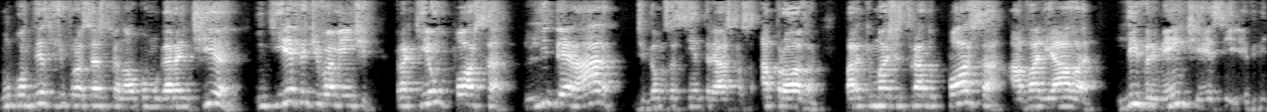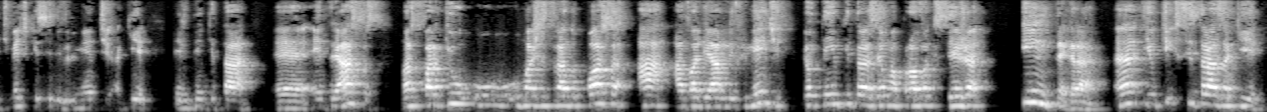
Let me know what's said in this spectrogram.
num contexto de processo penal como garantia, em que efetivamente, para que eu possa liberar digamos assim, entre aspas, a prova, para que o magistrado possa avaliá-la livremente, esse, evidentemente que esse livremente aqui ele tem que estar é, entre aspas, mas para que o, o, o magistrado possa a, avaliar livremente, eu tenho que trazer uma prova que seja íntegra. Né? E o que, que se traz aqui?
